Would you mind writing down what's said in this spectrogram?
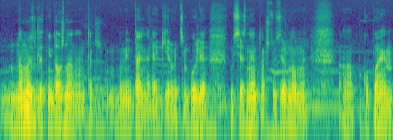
Ну, на мой взгляд, не должна, наверное, также моментально реагировать. Тем более, мы все знаем, там, что зерно мы покупаем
